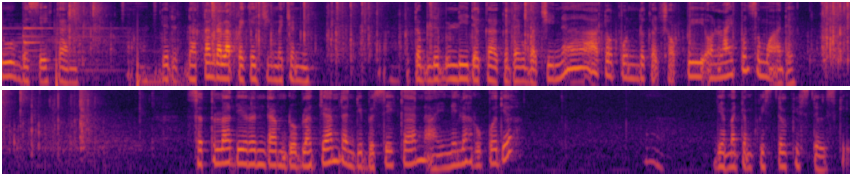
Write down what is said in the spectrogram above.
tu bersihkan. Ha, dia datang dalam packaging macam ni. Ha, kita boleh beli dekat kedai ubat Cina ataupun dekat Shopee online pun semua ada. Setelah direndam 12 jam dan dibersihkan inilah rupa dia dia macam kristal-kristal sikit.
